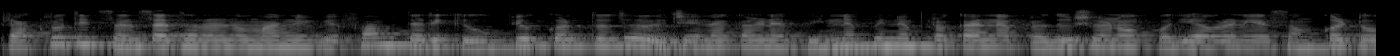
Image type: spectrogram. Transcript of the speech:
પ્રાકૃતિક સંસાધનોનો માનવી બેફામ તરીકે ઉપયોગ કરતો થયો, જેના કારણે ભિન્ન ભિન્ન પ્રકારના પ્રદૂષણો, પર્યાવરણીય સંકટો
